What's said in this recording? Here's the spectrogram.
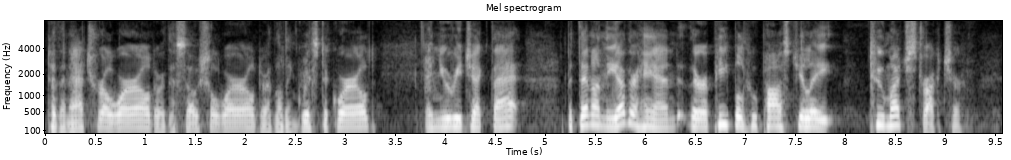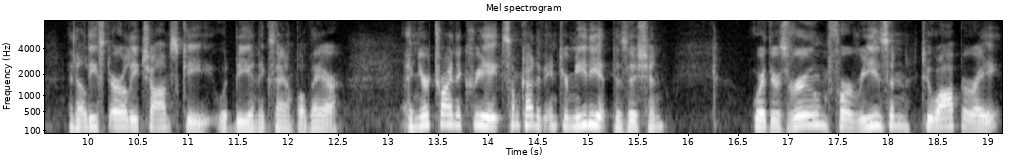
to the natural world or the social world or the linguistic world, and you reject that. But then on the other hand, there are people who postulate too much structure. And at least early Chomsky would be an example there. And you're trying to create some kind of intermediate position where there's room for reason to operate,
